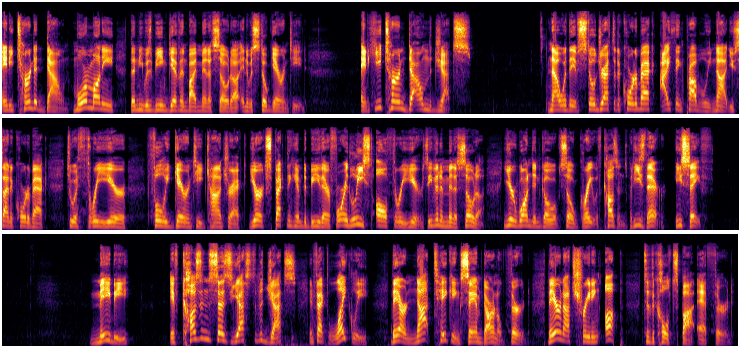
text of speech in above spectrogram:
And he turned it down. More money than he was being given by Minnesota, and it was still guaranteed. And he turned down the Jets. Now, would they have still drafted a quarterback? I think probably not. You sign a quarterback to a three year, fully guaranteed contract. You're expecting him to be there for at least all three years. Even in Minnesota, year one didn't go so great with Cousins, but he's there. He's safe maybe if Cousins says yes to the Jets, in fact, likely, they are not taking Sam Darnold third. They are not trading up to the Colts spot at third.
